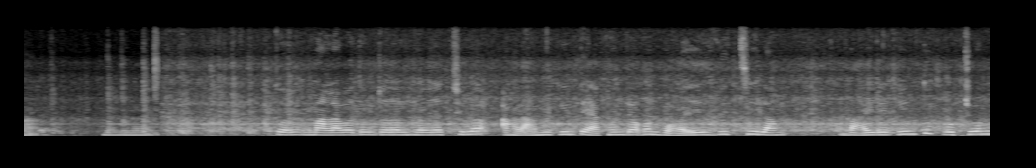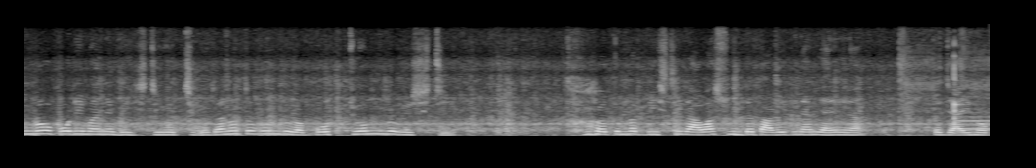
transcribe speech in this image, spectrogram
না। মানে তো মালা বদল টদল হয়ে যাচ্ছিল। আর আমি কিন্তু এখন যখন ভয়েস দিচ্ছিলাম, বাইরে কিন্তু প্রচণ্ড পরিমাণে বৃষ্টি হচ্ছিল। জানো তো বন্ধুরা, প্রচণ্ড বৃষ্টি। তোমরা বৃষ্টির আওয়াজ শুনতে পাবে কি না আমি জানি না। তো যাই হোক,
